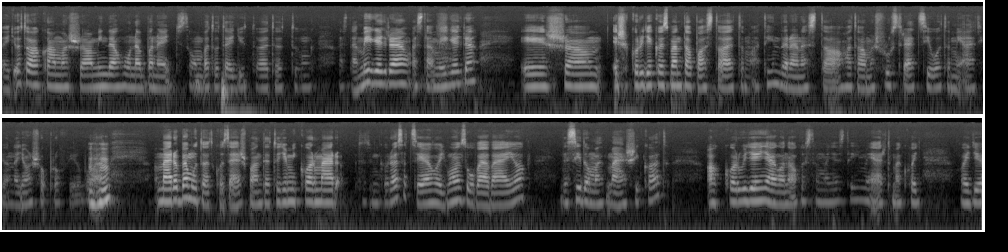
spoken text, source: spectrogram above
egy öt alkalmasra, minden hónapban egy szombatot együtt töltöttünk, aztán még egyre, aztán még egyre, És, öm, és akkor ugye közben tapasztaltam a Tinderen ezt a hatalmas frusztrációt, ami átjön nagyon sok profilból. Uh-huh. Már a bemutatkozásban, tehát hogy amikor már, tehát amikor az a cél, hogy vonzóvá váljak, de szidom a másikat, akkor ugye így elgondolkoztam, hogy ezt így miért, meg hogy, hogy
